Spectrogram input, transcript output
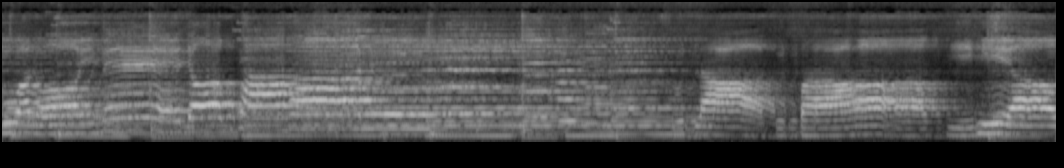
บัวลอยแม่จอมพานสุดลาสุดปากที่เที่ยว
